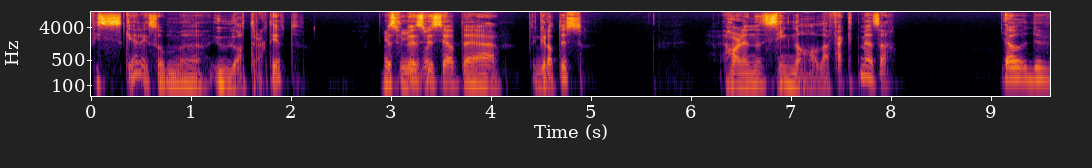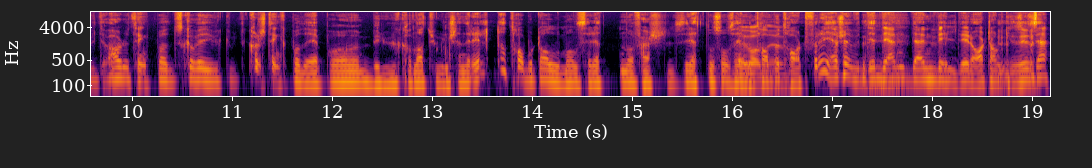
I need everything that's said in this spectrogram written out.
fiske er liksom eh, uattraktivt? Hvis, hvis vi sier at det er gratis, har det en signaleffekt med seg? Ja, du, har du tenkt på, Skal vi kanskje tenke på det på bruk av naturen generelt? da? Ta bort allemannsretten og ferdselsretten og sånn, så ta betalt for det? Skjønner, det, det, er en, det er en veldig rar tanke, syns jeg.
